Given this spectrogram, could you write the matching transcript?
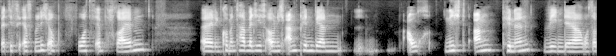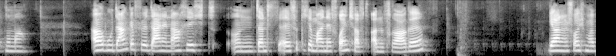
werde jetzt erstmal nicht auf WhatsApp schreiben. Äh, den Kommentar werde ich jetzt auch nicht anpinnen, werden auch nicht anpinnen wegen der WhatsApp-Nummer. Aber gut, danke für deine Nachricht und dann äh, schicke ich dir mal eine Freundschaftsanfrage. Ja, dann schaue ich mal,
